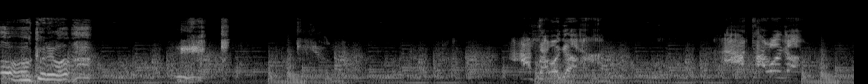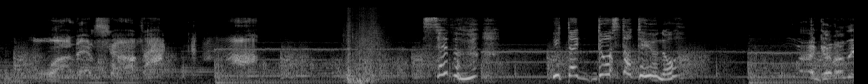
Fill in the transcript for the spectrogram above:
あ茜は。頭が。頭が。割れそうだセブン？一体どうしたっていうの？わからね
